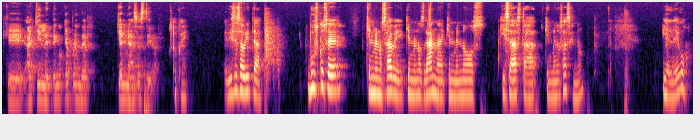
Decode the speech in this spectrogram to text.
que a quien le tengo que aprender, quien me hace estirar. Ok. Dices ahorita, busco ser quien menos sabe, quien menos gana, quien menos, quizás hasta quien menos hace, ¿no? Y el ego.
